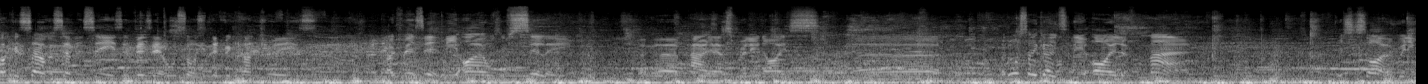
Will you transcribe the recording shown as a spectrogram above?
I could sail the seven seas and visit all sorts of different countries, I'd visit the Isles of Scilly. Uh, apparently that's really nice. Uh, I'd also go to the Isle of Man, which is like a really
